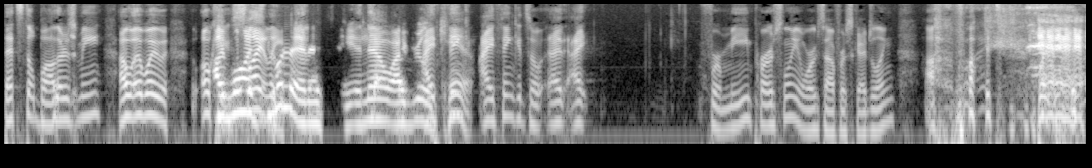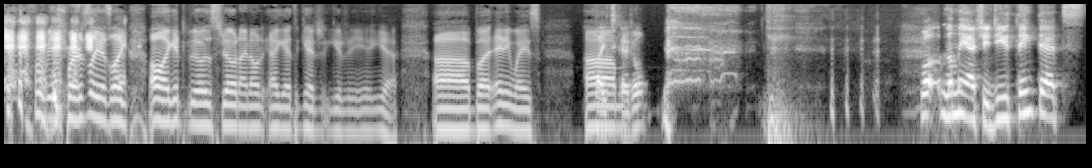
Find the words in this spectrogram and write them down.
that still bothers me. Oh wait, wait, wait. Okay, I want slightly. to go to NXT, and now I really I think can't. I think it's a I, I for me personally it works out for scheduling. Uh, but, but for me personally it's like oh I get to go to this show and I don't I get to catch it yeah. Uh, but anyways, Light um, schedule. well, let me ask you: Do you think that's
